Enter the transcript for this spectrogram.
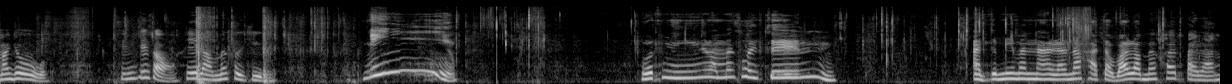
มาดูชิ้นที่สองที่เราไม่เคยกิน นี่รสนี้เราไม่เคยกิน อาจจะมีมานานแล้วนะคะ แต่ว่าเราไม่ค่อยไปร้าน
